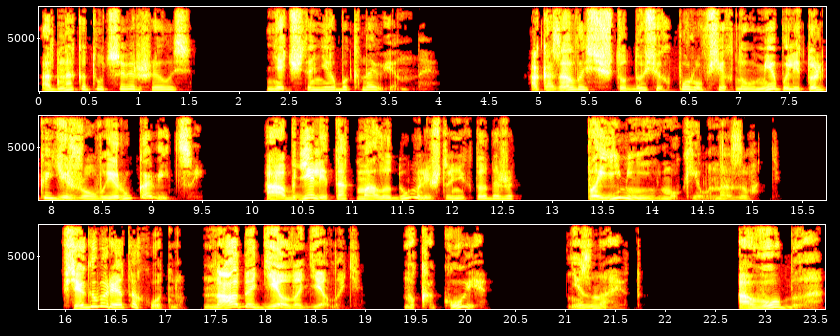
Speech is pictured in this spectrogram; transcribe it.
Однако тут совершилось нечто необыкновенное. Оказалось, что до сих пор у всех на уме были только ежовые рукавицы, а об деле так мало думали, что никто даже по имени не мог его назвать. Все говорят охотно, надо дело делать, но какое? Не знают. А вобла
